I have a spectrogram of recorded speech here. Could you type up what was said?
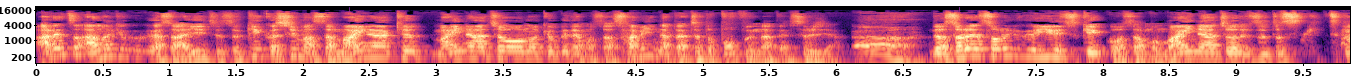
あれと、あの曲がさ、唯一、そう結構島さ、マイナー曲、マイナー調の曲でもさ、サビになったらちょっとポップになったりするじゃん。うん。でもそれ、その曲唯一結構さ、もうマイナー調でずっと突き、突き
